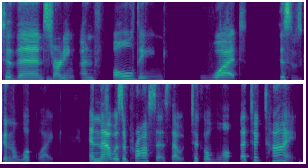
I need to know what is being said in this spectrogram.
to then mm-hmm. starting mm-hmm. unfolding what this was going to look like. And that was a process that took a long that took time.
